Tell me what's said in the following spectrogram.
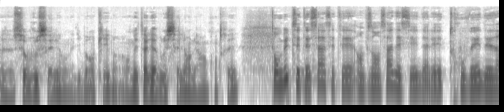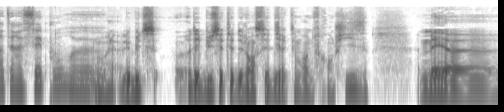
Euh, Sur Bruxelles, et on a dit bah ok, bah, on est allé à Bruxelles, on l'a rencontré. Ton but, c'était ça, c'était en faisant ça d'essayer d'aller trouver des intéressés pour. euh, Voilà. Le but au début, c'était de lancer directement une franchise. Mais euh,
